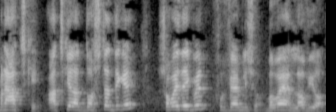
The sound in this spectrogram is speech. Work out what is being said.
মানে আজকে। আজকে রাত দশটার দিকে। সবাই দেখবেন ফুল ফ্যামিলি শো বাবাই লাভ ইউ অল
